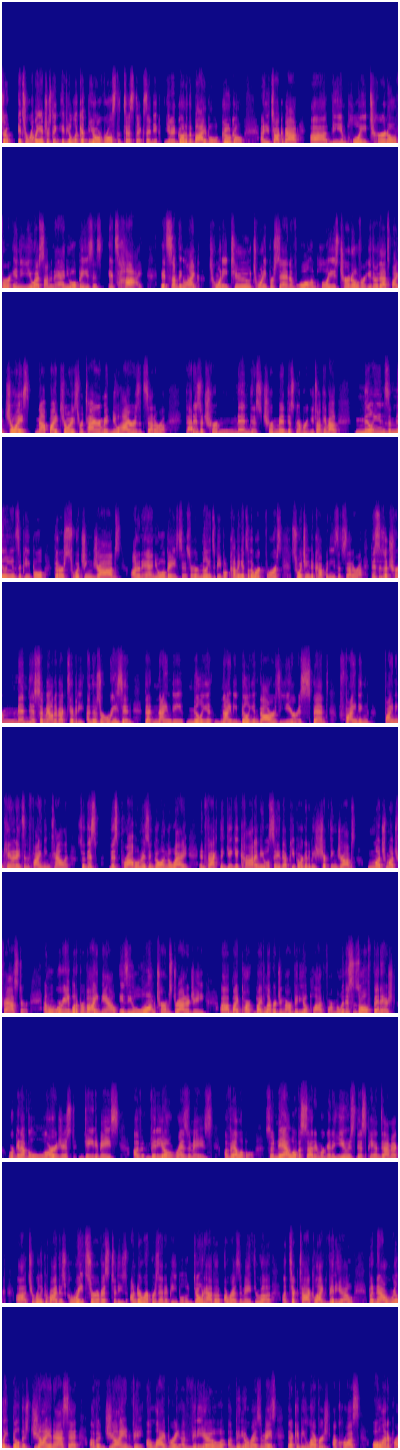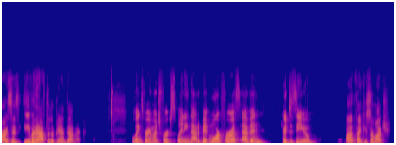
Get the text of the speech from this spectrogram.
So it's really interesting. If you look at the overall statistics and you, you know, go to the Bible, Google, and you talk about uh, the employee turnover in the US on an annual basis, it's high. It's something like 22, 20% of all employees turnover. Either that's by choice, not by choice, retirement, new hires, et cetera. That is a tremendous, tremendous number. You're talking about millions and millions of people that are switching jobs on an annual basis or millions of people coming into the workforce switching to companies et cetera this is a tremendous amount of activity and there's a reason that 90 million 90 billion dollars a year is spent finding finding candidates and finding talent so this this problem isn't going away. In fact, the gig economy will say that people are going to be shifting jobs much, much faster. And what we're able to provide now is a long term strategy uh, by, part, by leveraging our video platform. And when this is all finished, we're going to have the largest database of video resumes available. So now all of a sudden, we're going to use this pandemic uh, to really provide this great service to these underrepresented people who don't have a, a resume through a, a TikTok like video, but now really build this giant asset of a giant video, a library of video, of video resumes that could be leveraged across all enterprises, even after the pandemic. Well, thanks very much for explaining that a bit more for us, Evan. Good to see you. Uh, thank you so much.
